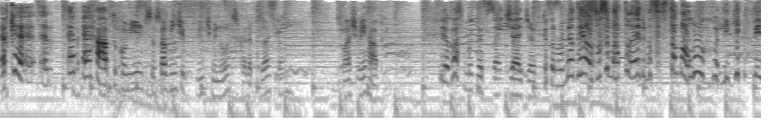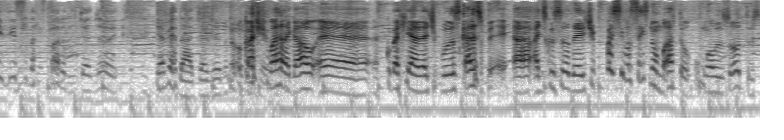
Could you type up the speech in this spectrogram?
É porque é, é, é- é rápido comigo, são só 20, 20 minutos cada episódio, então. Eu acho bem rápido. E eu gosto muito do episódio de G.I. Joe, porque todo mundo, meu Deus, você matou ele, você está maluco, ninguém fez isso na história do G.I. Joe. E é verdade, G.I. Joe O que eu acho mais legal é. Como é que era, né? Tipo, os caras. A, a discussão dele, tipo, mas se vocês não matam um aos outros,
